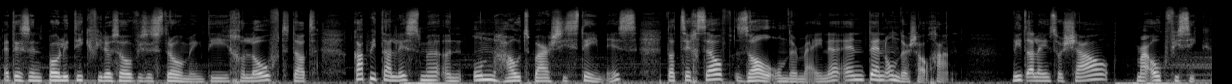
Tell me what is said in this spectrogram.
Het is een politiek-filosofische stroming die gelooft dat kapitalisme een onhoudbaar systeem is dat zichzelf zal ondermijnen en ten onder zal gaan. Niet alleen sociaal, maar ook fysiek.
